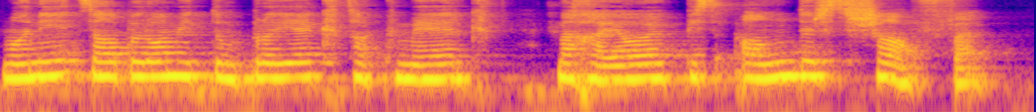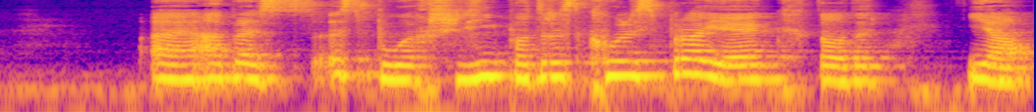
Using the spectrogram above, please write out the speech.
Wo ich jetzt aber auch mit dem Projekt habe gemerkt, man kann ja auch etwas anderes schaffen. Äh, eben ein, ein Buch schreiben oder ein cooles Projekt, oder, ja.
